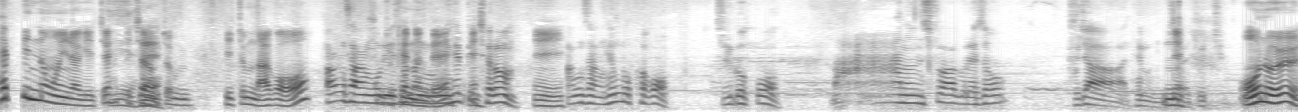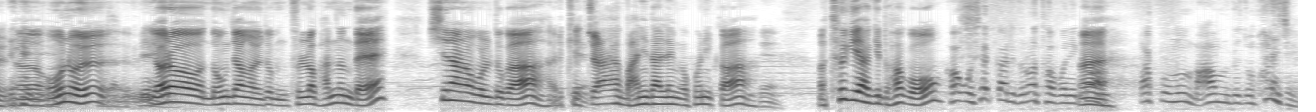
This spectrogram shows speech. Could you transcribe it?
햇빛 농원이라겠죠. 예. 햇빛처럼 네. 좀빛좀 나고. 항상 우리. 사장님이 햇빛처럼 예, 예. 항상 행복하고 즐겁고 많은 수확을 해서 부자 되면 네. 좋죠. 오늘 예, 어, 예. 오늘. 예. 여러 농장을 좀 둘러봤는데 시나노 골드가 이렇게 예. 쫙 많이 달린 거 보니까 예. 어, 특이하기도 하고 하고 색깔이 노랗다 보니까 예. 딱 보면 마음도 좀 환해져요.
